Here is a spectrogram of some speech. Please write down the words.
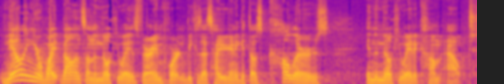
nailing your white balance on the Milky Way is very important because that's how you're going to get those colors in the Milky Way to come out.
